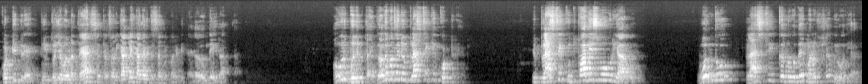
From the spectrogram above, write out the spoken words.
ಕೊಟ್ಟಿದ್ರೆ ನೀವು ಧ್ವಜವನ್ನು ತಯಾರಿಸೋ ಕೆಲಸ. ಈಗಾಗಲೇ ಗದಗದ ಸಮೀಪ ನಡೀತಾ ಇದೆ. ಅದೊಂದೇ ಇರತ್ತ. ಅವರು ಬದುಕ್ತಾ ಇದ್ರು. ಅದ್ರ ಬದಲು ನೀವು ಪ್ಲಾಸ್ಟಿಕ್ಗೆ ಕೊಟ್ಟರೆ ಈ ಪ್ಲಾಸ್ಟಿಕ್ ಉತ್ಪಾದಿಸುವವರು ಯಾರು? ಒಂದು ಪ್ಲಾಸ್ಟಿಕ್ ಅನ್ನುವುದೇ ಮನುಷ್ಯ ವಿರೋಧಿಯಾದದ್ದು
